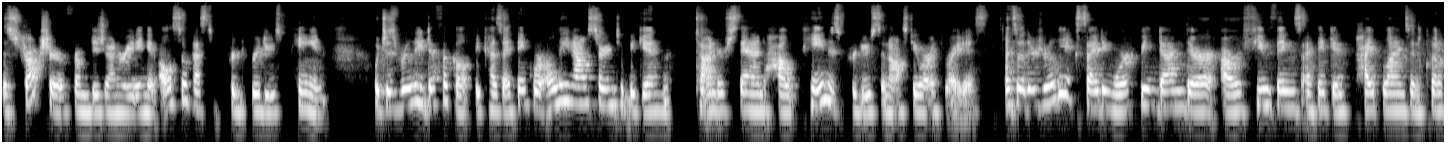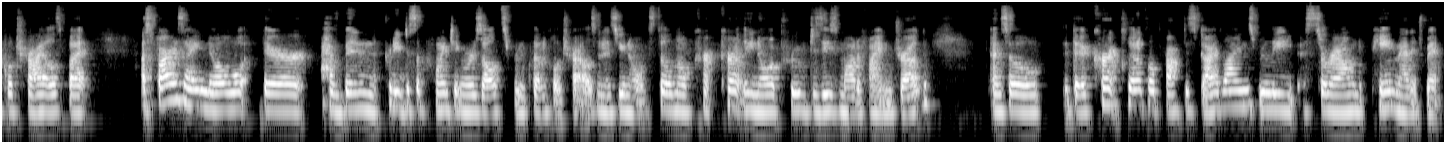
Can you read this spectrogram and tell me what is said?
the structure from degenerating, it also has to pr- reduce pain, which is really difficult because I think we're only now starting to begin to understand how pain is produced in osteoarthritis. And so there's really exciting work being done. There are a few things I think in pipelines and clinical trials, but as far as I know, there have been pretty disappointing results from clinical trials. And as you know, still no currently no approved disease modifying drug. And so the current clinical practice guidelines really surround pain management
